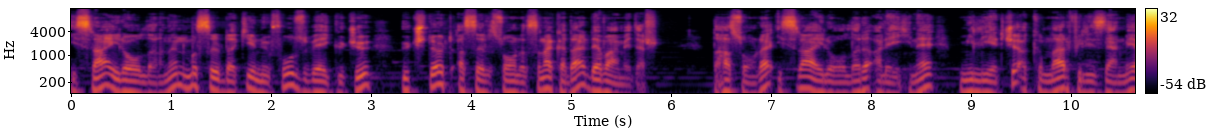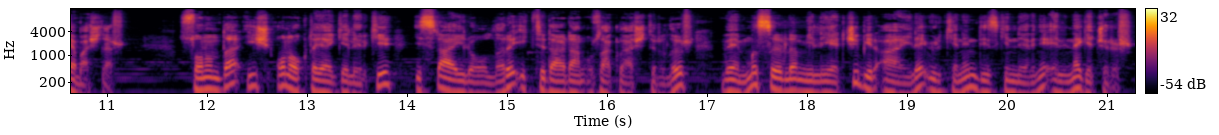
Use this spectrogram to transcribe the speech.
İsrailoğullarının Mısır'daki nüfuz ve gücü 3-4 asır sonrasına kadar devam eder. Daha sonra İsrailoğulları aleyhine milliyetçi akımlar filizlenmeye başlar. Sonunda iş o noktaya gelir ki İsrailoğulları iktidardan uzaklaştırılır ve Mısırlı milliyetçi bir aile ülkenin dizginlerini eline geçirir.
